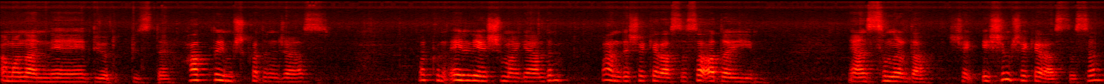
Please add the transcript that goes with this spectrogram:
Aman anne diyorduk biz de. Haklıymış kadıncağız. Bakın 50 yaşıma geldim. Ben de şeker hastası adayıyım. Yani sınırda. Şey, eşim şeker hastası.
